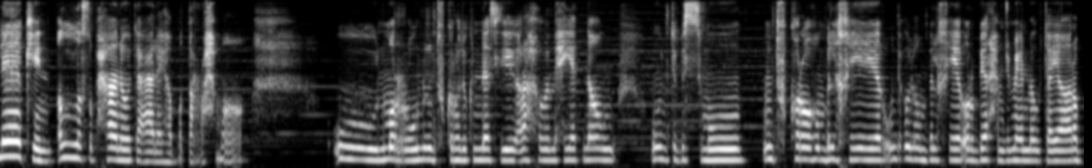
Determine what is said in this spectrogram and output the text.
لكن الله سبحانه وتعالى يهبط الرحمة. ونمر ونتفكروا هذوك الناس اللي راحوا من حياتنا. ونتبسموا ونتفكروهم بالخير وندعو لهم بالخير. وربي يرحم جميع الموتى يا رب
